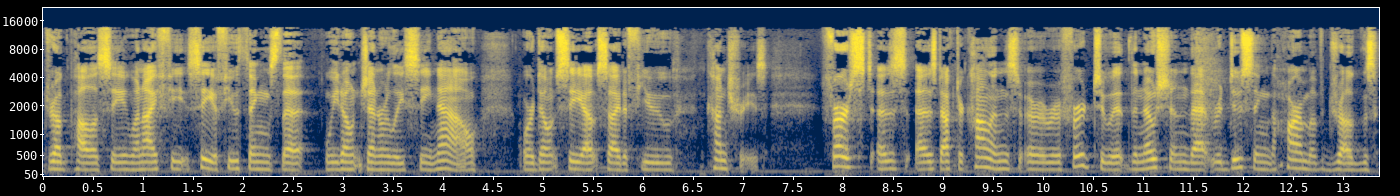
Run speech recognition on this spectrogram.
drug policy when I see a few things that we don't generally see now or don't see outside a few countries. First, as, as Dr. Collins uh, referred to it, the notion that reducing the harm of drugs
